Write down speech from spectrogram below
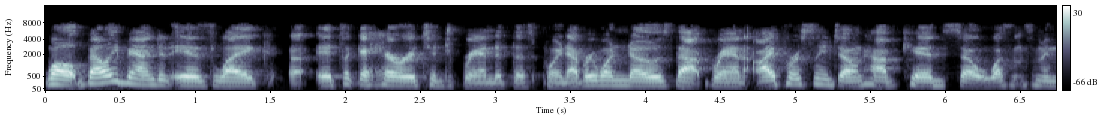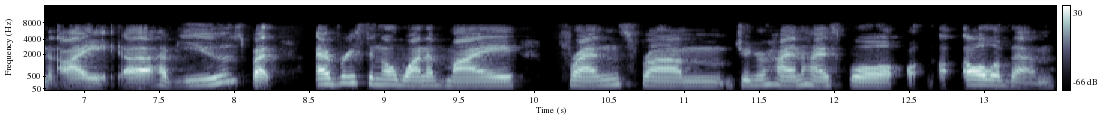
Well, Belly Bandit is like uh, it's like a heritage brand at this point. Everyone knows that brand. I personally don't have kids, so it wasn't something that I uh, have used, but every single one of my friends from junior high and high school, all of them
